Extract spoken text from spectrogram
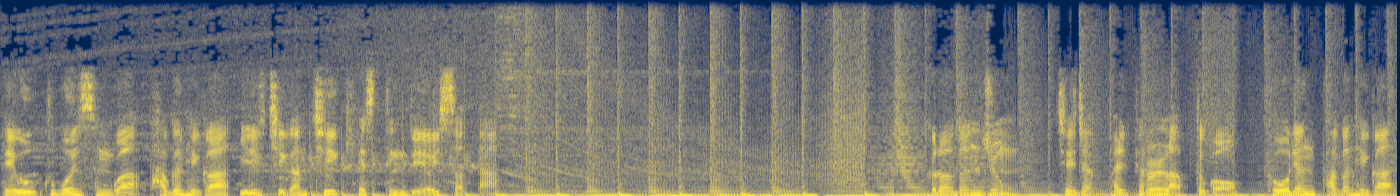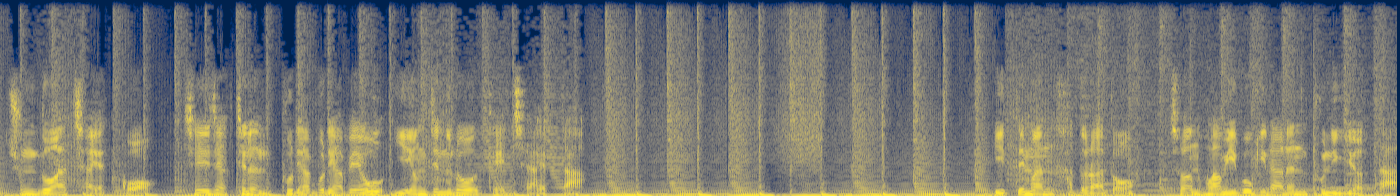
배우 구본승과 박은혜가 일찌감치 캐스팅되어 있었다. 그러던 중 제작 발표를 앞두고 돌연 박은희가 중도하차했고 제작진은 부랴부랴 배우 이영진으로 대차했다. 이때만 하더라도 전화위복이라는 분위기였다.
